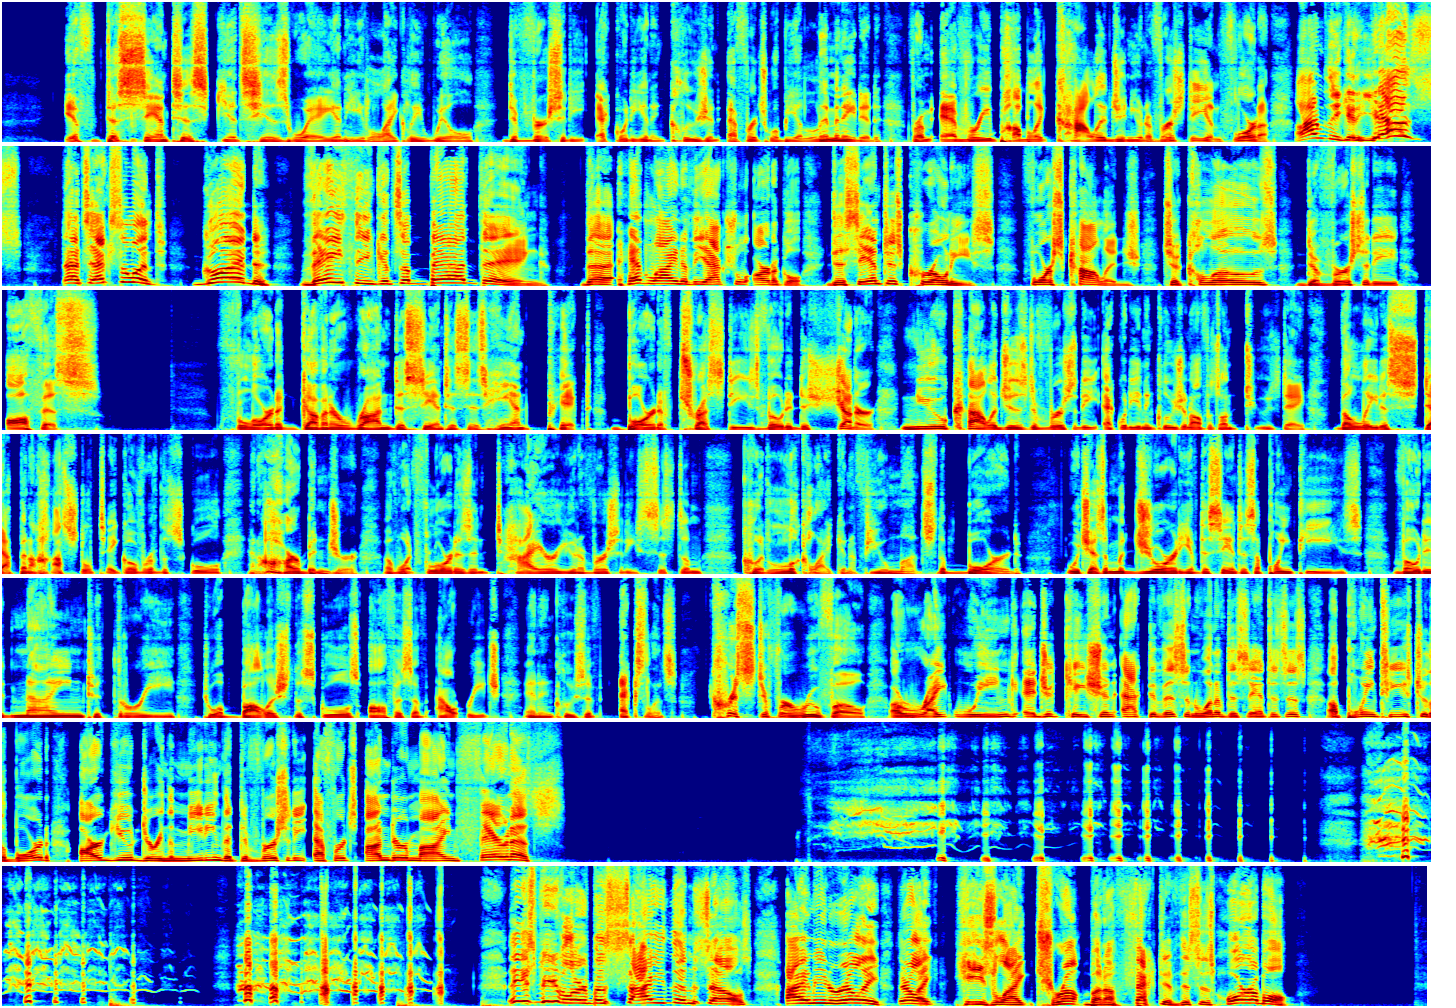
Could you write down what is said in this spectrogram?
if DeSantis gets his way, and he likely will, diversity, equity, and inclusion efforts will be eliminated from every public college and university in Florida. I'm thinking, yes, that's excellent. Good. They think it's a bad thing. The headline of the actual article DeSantis cronies force college to close diversity office. Florida Governor Ron DeSantis' hand-picked board of trustees voted to shutter New College's Diversity, Equity, and Inclusion Office on Tuesday, the latest step in a hostile takeover of the school and a harbinger of what Florida's entire university system could look like in a few months. The board which has a majority of DeSantis appointees, voted 9 to 3 to abolish the school's Office of Outreach and Inclusive Excellence. Christopher Rufo, a right wing education activist and one of DeSantis's appointees to the board, argued during the meeting that diversity efforts undermine fairness. These people are beside themselves. I mean, really, they're like, he's like Trump, but effective. This is horrible.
